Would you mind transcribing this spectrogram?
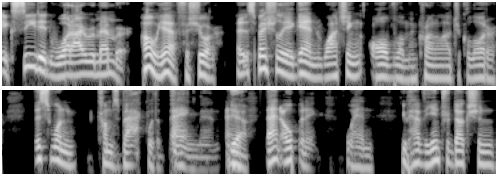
exceeded what I remember. Oh yeah, for sure. Especially again watching all of them in chronological order. This one comes back with a bang, man. And that opening when you have the introduction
